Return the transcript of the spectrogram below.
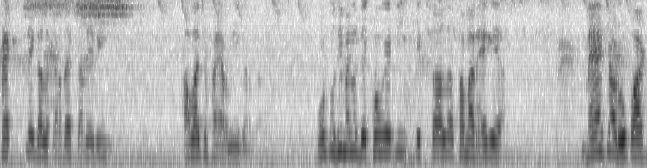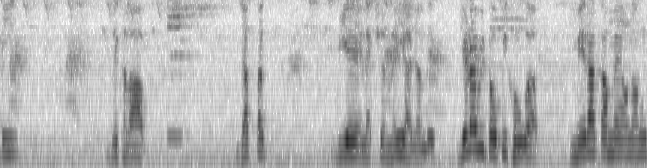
ਫੈਕਟਸ ਤੇ ਗੱਲ ਕਰਦਾ ਕਦੇ ਵੀ ਹਵਾ 'ਚ ਫਾਇਰ ਨਹੀਂ ਕਰਦਾ। ਹੁਣ ਤੁਸੀਂ ਮੈਨੂੰ ਦੇਖੋਗੇ ਕਿ 1 ਸਾਲ ਦਾ ਸਮਾਂ ਰਹਿ ਗਿਆ। ਮੈਂ ਝਾੜੂ ਪਾਰਟੀ ਦੇ ਖਿਲਾਫ ਜਦ ਤੱਕ ਵੀ ਇਹ ਇਲੈਕਸ਼ਨ ਨਹੀਂ ਆ ਜਾਂਦੇ, ਜਿਹੜਾ ਵੀ ਟੌਪਿਕ ਹੋਊਗਾ, ਮੇਰਾ ਕੰਮ ਹੈ ਉਹਨਾਂ ਨੂੰ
